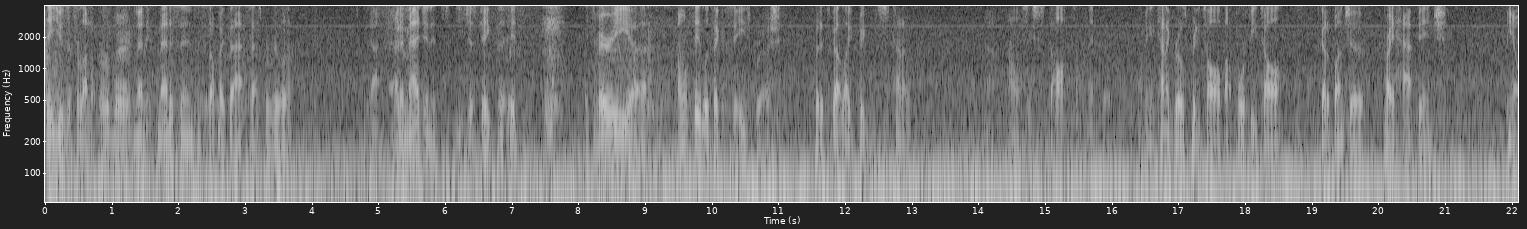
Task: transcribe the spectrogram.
They use it for a lot of herbal medi- medicines and stuff like that. Sarsaparilla. Yeah, I'd imagine it's you just take the it's it's very. Uh, I won't say it looks like a sagebrush, but it's got like big kind of. I don't want to say stalks on it, but mean it kind of grows pretty tall, about four feet tall. It's got a bunch of probably half inch, you know,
